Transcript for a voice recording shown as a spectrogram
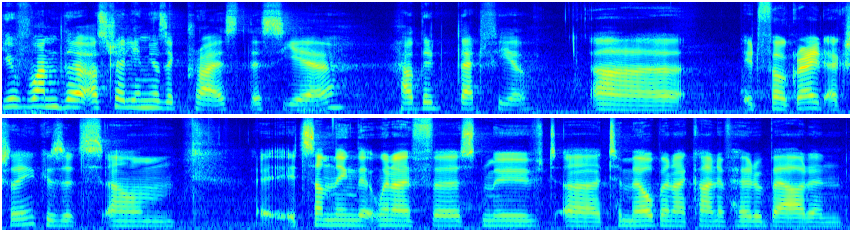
You've won the Australian Music Prize this year. How did that feel? Uh, it felt great actually because it's um, it's something that when I first moved uh, to Melbourne, I kind of heard about and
